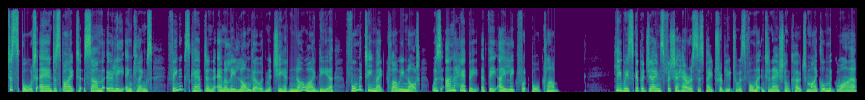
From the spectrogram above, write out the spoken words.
To sport, and despite some early inklings, Phoenix captain Annalie Longo admits she had no idea former teammate Chloe Knott was unhappy at the A League Football Club. Kiwi skipper James Fisher Harris has paid tribute to his former international coach Michael Maguire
